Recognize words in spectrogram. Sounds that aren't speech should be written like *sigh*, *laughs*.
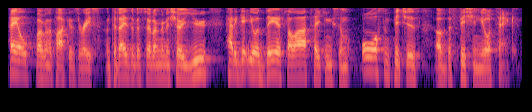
Hey all, welcome to Parker's Reefs. In today's episode, I'm going to show you how to get your DSLR taking some awesome pictures of the fish in your tank.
